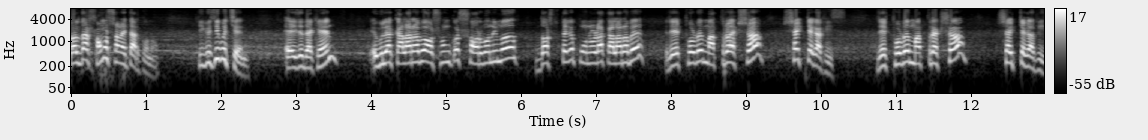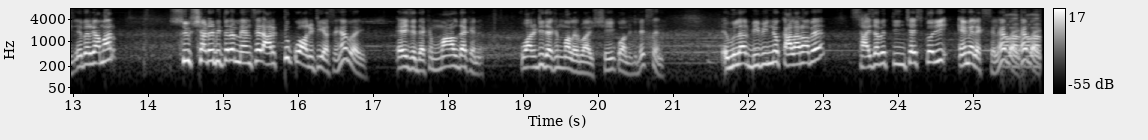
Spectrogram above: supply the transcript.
তাহলে তার সমস্যা নাই তার কোনো। কি কিছু বুঝছেন? এই যে দেখেন এগুলা কালার হবে অসংখ্য সর্বনিম্ন দশ থেকে পনেরোটা কালার হবে। রেট পড়বে মাত্র একশো ষাট টাকা পিস রেট পড়বে মাত্র একশো ষাট টাকা পিস এবার আমার সুইফট শার্টের ভিতরে মেন্সের আরেকটু কোয়ালিটি আছে হ্যাঁ ভাই? এই যে দেখেন মাল দেখেন কোয়ালিটি দেখেন মালের ভাই সেই কোয়ালিটি দেখছেন? এগুলার বিভিন্ন কালার হবে সাইজ হবে তিন সাইজ করি এম এল এক্সেল হ্যাঁ ভাই হ্যাঁ ভাই।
